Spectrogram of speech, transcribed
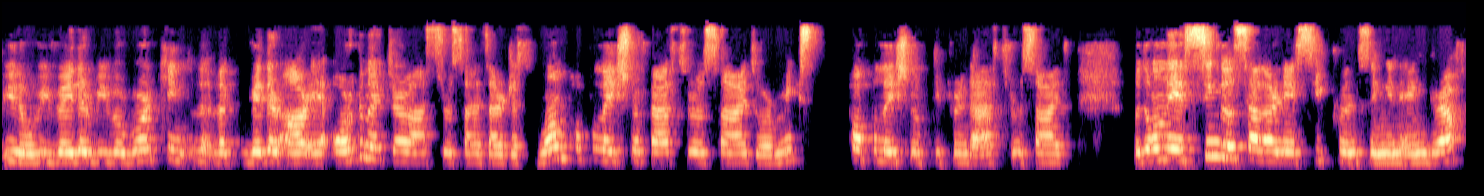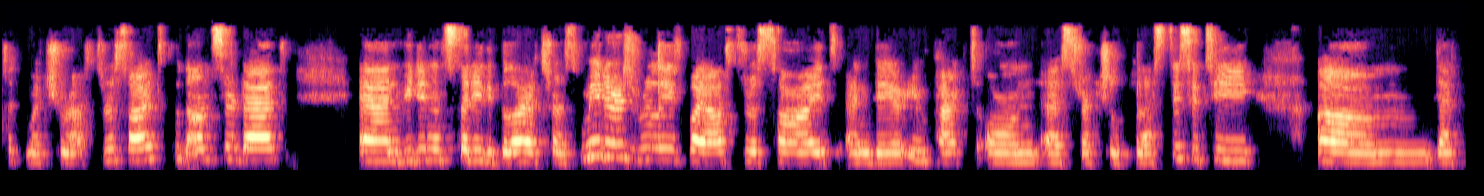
you know, we, whether we were working, like whether our organoid astrocytes are just one population of astrocytes or mixed population of different astrocytes, but only a single cell RNA sequencing in engrafted mature astrocytes could answer that. And we didn't study the glia transmitters released by astrocytes and their impact on uh, structural plasticity um, that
